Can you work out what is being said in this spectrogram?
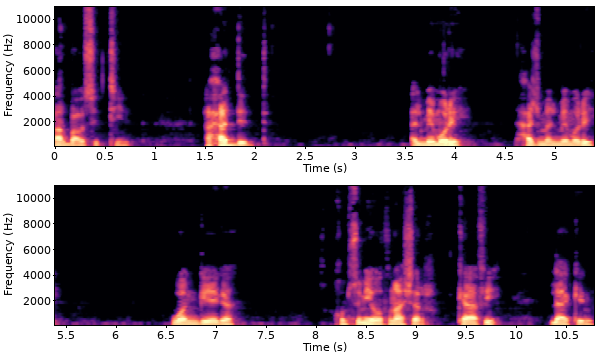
أربعة وستين. أحدد ال memory حجم ال memory 1 جيجا 512 كافي. لكن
